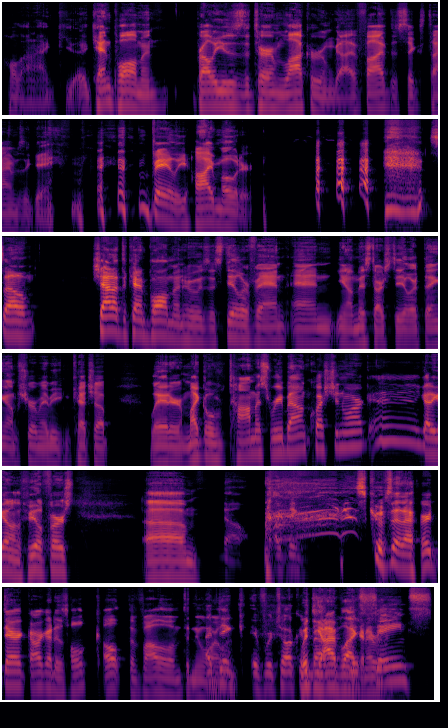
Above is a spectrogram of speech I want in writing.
Hold on. I, Ken Paulman probably uses the term locker room guy five to six times a game. Bailey, high motor. so shout out to Ken Ballman, who is a Steeler fan and you know missed our Steeler thing. I'm sure maybe you can catch up later. Michael Thomas rebound question mark. Eh, you got to get on the field first. Um, No, I think Scoop said I heard Derek Carr got his whole cult to follow him to New Orleans. I think if we're talking With the eye black and everything. Saints,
